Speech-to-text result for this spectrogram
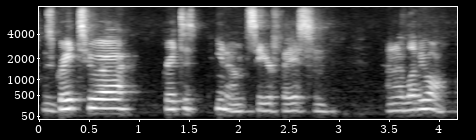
it was great to uh, great to you know see your face and and I love you all.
